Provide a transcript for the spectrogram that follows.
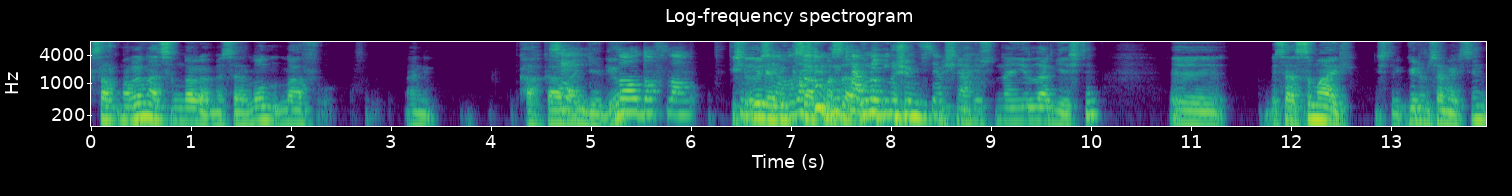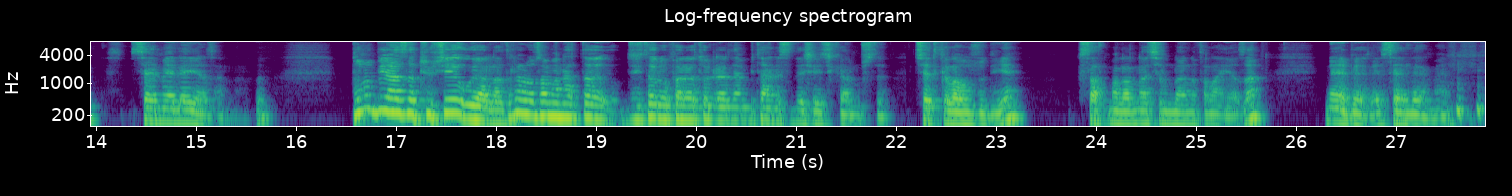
Kısaltmaların açılımları var. Mesela lol laf hani kahkahadan Şey, geliyor. Load of love. İşte gibi bir öyle şey bir kısaltması var. Unutmuşum gitmiş yani üstünden yıllar geçti. Ee, mesela smile işte gülümsemek için SML yazarlardı. Bunu biraz da Türkçe'ye uyarladılar. O zaman hatta dijital operatörlerden bir tanesi de şey çıkarmıştı. Chat kılavuzu diye. Kısaltmaların açılımlarını falan yazan. NBR, SLM,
